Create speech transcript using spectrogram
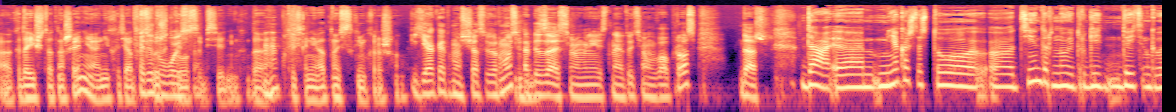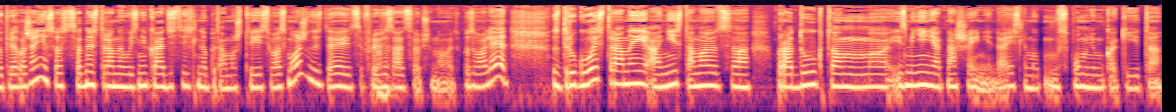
когда ищут отношения, они хотят, хотят слышать голос собеседника. Да. Угу. То есть они относятся к ним хорошо. Я к этому сейчас вернусь. Обязательно у меня есть на эту тему вопрос. Даш. Да, э, мне кажется, что э, Tinder, ну и другие дейтинговые приложения, с, одной стороны, возникают действительно потому, что есть возможность, да, и цифровизация uh-huh. вообще нам это позволяет. С другой стороны, они становятся продуктом э, изменения отношений, да, если мы вспомним какие-то,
